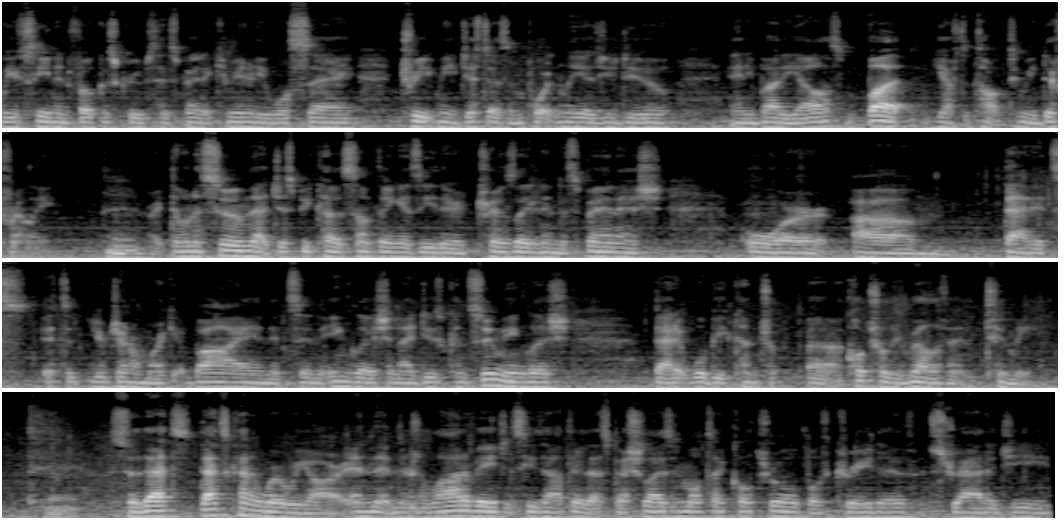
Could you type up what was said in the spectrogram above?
we've seen in focus groups, Hispanic community will say, "Treat me just as importantly as you do anybody else, but you have to talk to me differently." Mm. Right? Don't assume that just because something is either translated into Spanish or um, that it's it's a, your general market buy and it's in English and I do consume English, that it will be contr- uh, culturally relevant to me. Right. So that's that's kind of where we are, and then there's a lot of agencies out there that specialize in multicultural, both creative and strategy,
